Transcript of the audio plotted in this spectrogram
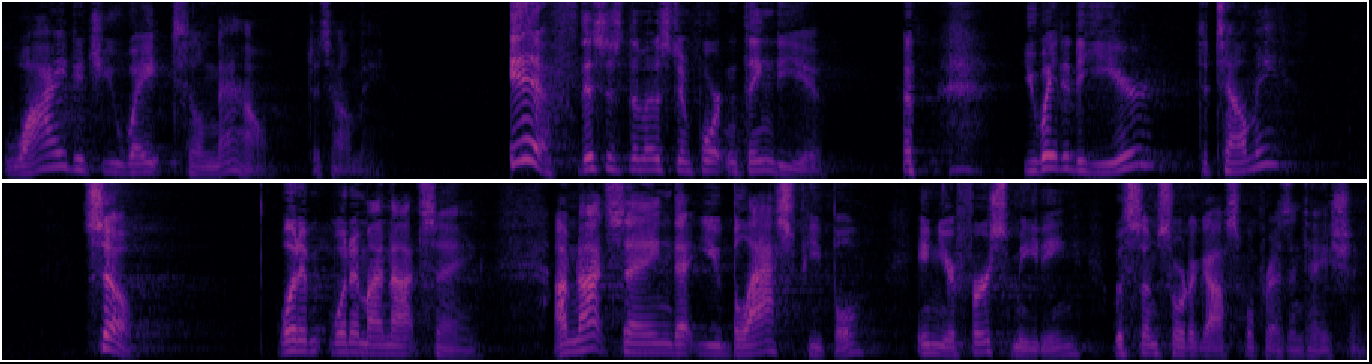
Why did you wait till now to tell me? If this is the most important thing to you, you waited a year to tell me? So, what am, what am I not saying? I'm not saying that you blast people in your first meeting with some sort of gospel presentation.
